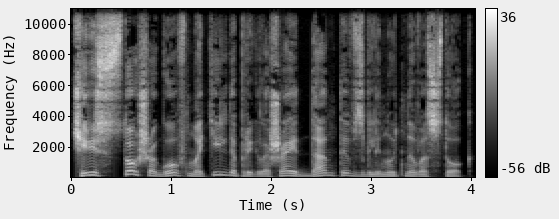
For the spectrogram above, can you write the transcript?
Через сто шагов Матильда приглашает Данте взглянуть на восток.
